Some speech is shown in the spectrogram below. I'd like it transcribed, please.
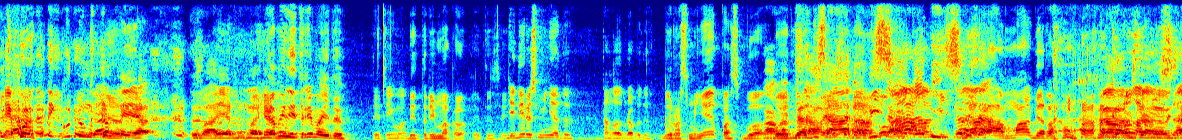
Effortnya naik gunung capek ya. Lumayan lumayan. Tapi diterima itu. Diterima. Diterima kalau itu sih. Jadi resminya tuh tanggal berapa tuh? resminya pas gua Ah, gua bisa, bisa, bisa, nggak nggak bisa. bisa. biar lama, biar lama. Enggak Nggak bisa, bisa.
